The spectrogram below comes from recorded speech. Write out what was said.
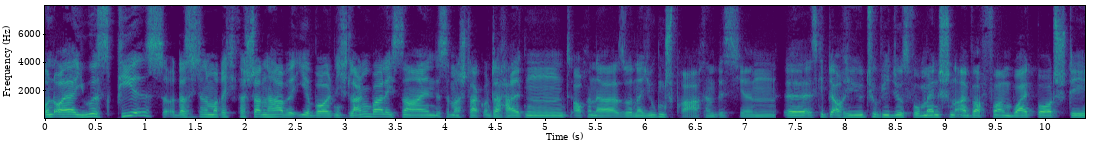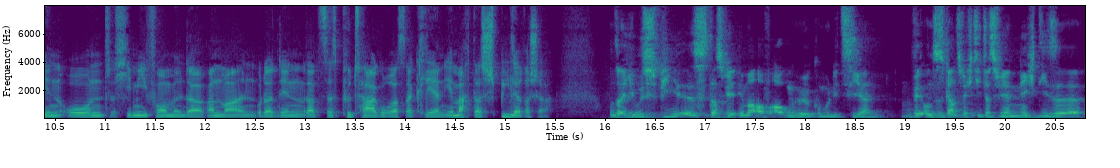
Und euer USP ist, dass ich dann mal richtig verstanden habe, ihr wollt nicht langweilig sein, das ist immer stark unterhaltend, auch in der, so einer Jugendsprache ein bisschen. Äh, es gibt ja auch YouTube-Videos, wo Menschen einfach vor einem Whiteboard stehen und Chemieformeln da ranmalen oder den Satz des Pythagoras erklären. Ihr macht das spielerischer. Unser USP ist, dass wir immer auf Augenhöhe kommunizieren. Wir, uns ist ganz wichtig, dass wir nicht diese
